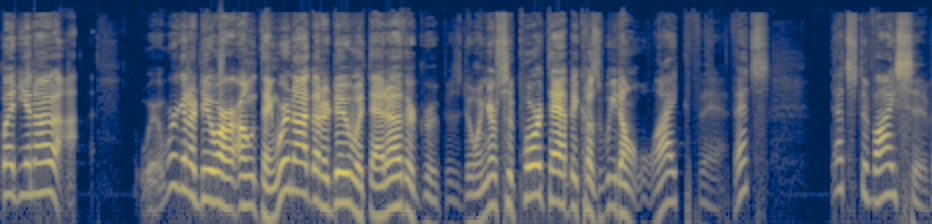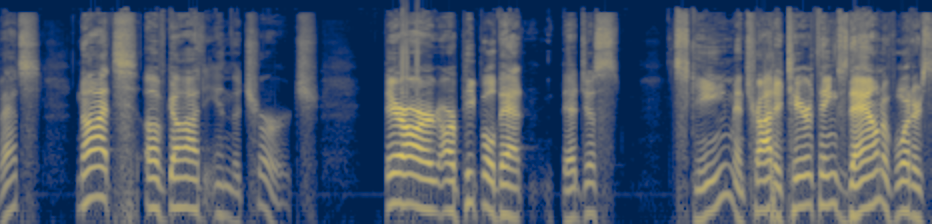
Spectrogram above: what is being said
but you know, we're, we're going to do our own thing. We're not going to do what that other group is doing or support that because we don't like that. That's, that's divisive. That's not of God in the church. There are, are people that, that just scheme and try to tear things down of what is,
